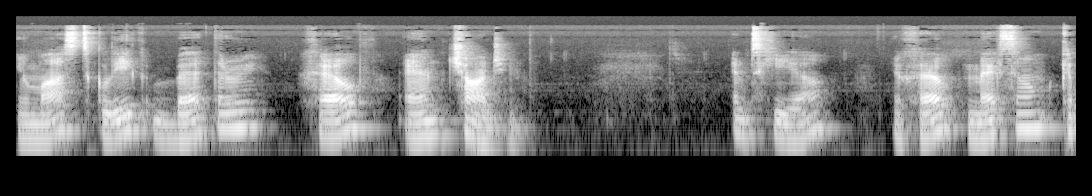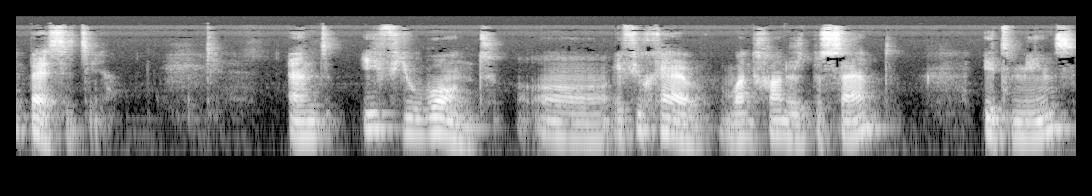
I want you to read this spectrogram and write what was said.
you must click battery, health and charging. And here you have maximum capacity. And if you want, uh, if you have 100%, it means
